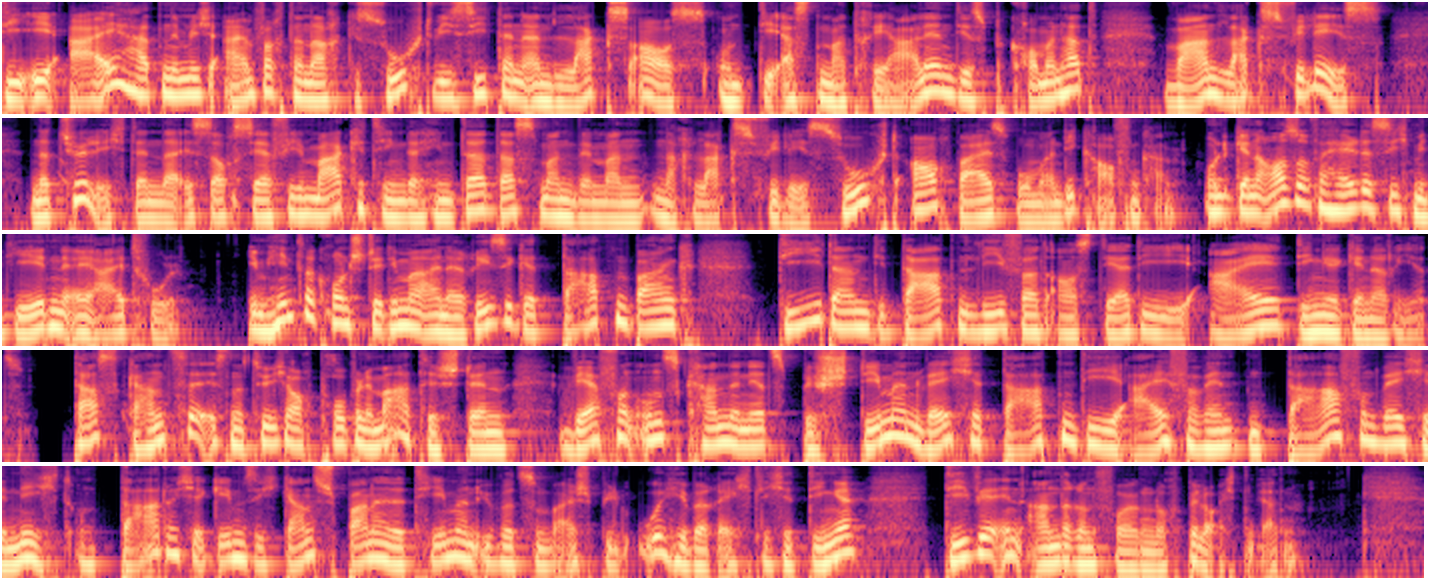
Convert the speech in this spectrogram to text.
Die AI hat nämlich einfach danach gesucht, wie sieht denn ein Lachs aus? Und die ersten Materialien, die es bekommen hat, waren Lachsfilets. Natürlich, denn da ist auch sehr viel Marketing dahinter, dass man, wenn man nach Lachsfilets sucht, auch weiß, wo man die kaufen kann. Und genauso verhält es sich mit jedem AI-Tool. Im Hintergrund steht immer eine riesige Datenbank, die dann die Daten liefert, aus der die AI Dinge generiert. Das Ganze ist natürlich auch problematisch, denn wer von uns kann denn jetzt bestimmen, welche Daten die AI verwenden darf und welche nicht? Und dadurch ergeben sich ganz spannende Themen über zum Beispiel urheberrechtliche Dinge, die wir in anderen Folgen noch beleuchten werden.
